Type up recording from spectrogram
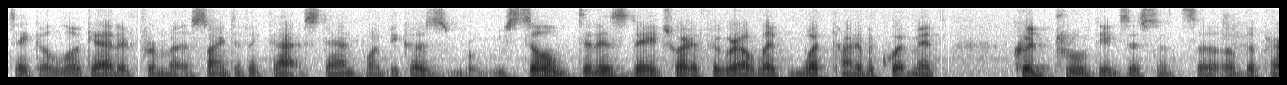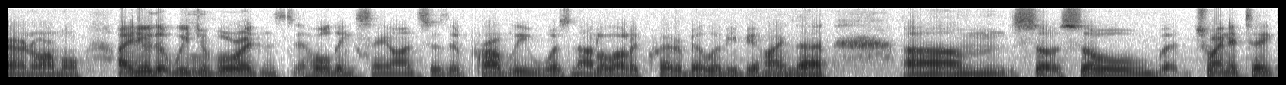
take a look at it from a scientific ta- standpoint because we still to this day try to figure out like what kind of equipment could prove the existence uh, of the paranormal. I knew that Ouija board and holding seances there probably was not a lot of credibility behind that. Um, so so trying to take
